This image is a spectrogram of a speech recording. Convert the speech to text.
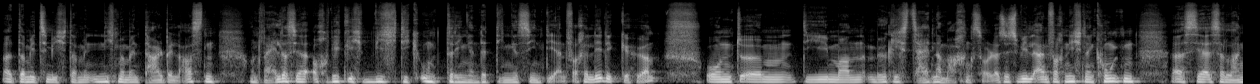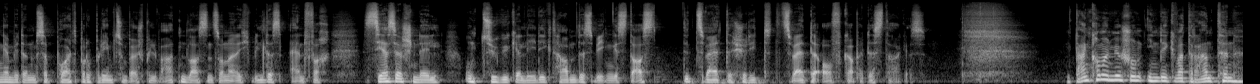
äh, damit sie mich damit nicht mehr mental belasten und weil das ja auch wirklich wichtig und dringende Dinge sind, die einfach erledigt gehören und ähm, die man möglichst zeitnah machen soll. Also es will einfach nicht einen Kunden äh, sehr, sehr lange mit einem Support Supportproblem zum Beispiel warten lassen, sondern ich will das einfach sehr, sehr schnell und zügig erledigt haben. Deswegen ist das der zweite Schritt, die zweite Aufgabe des Tages. Und dann kommen wir schon in den Quadranten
